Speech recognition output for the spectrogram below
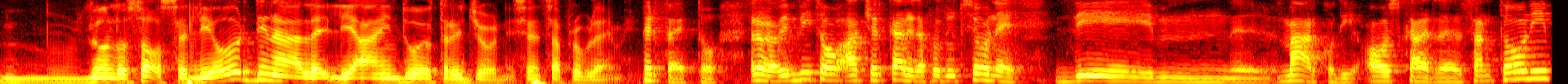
Mm, non lo so, se li ordina li ha in due o tre giorni senza problemi. Perfetto, allora vi invito a cercare la produzione di mm, Marco, di Oscar Santoni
